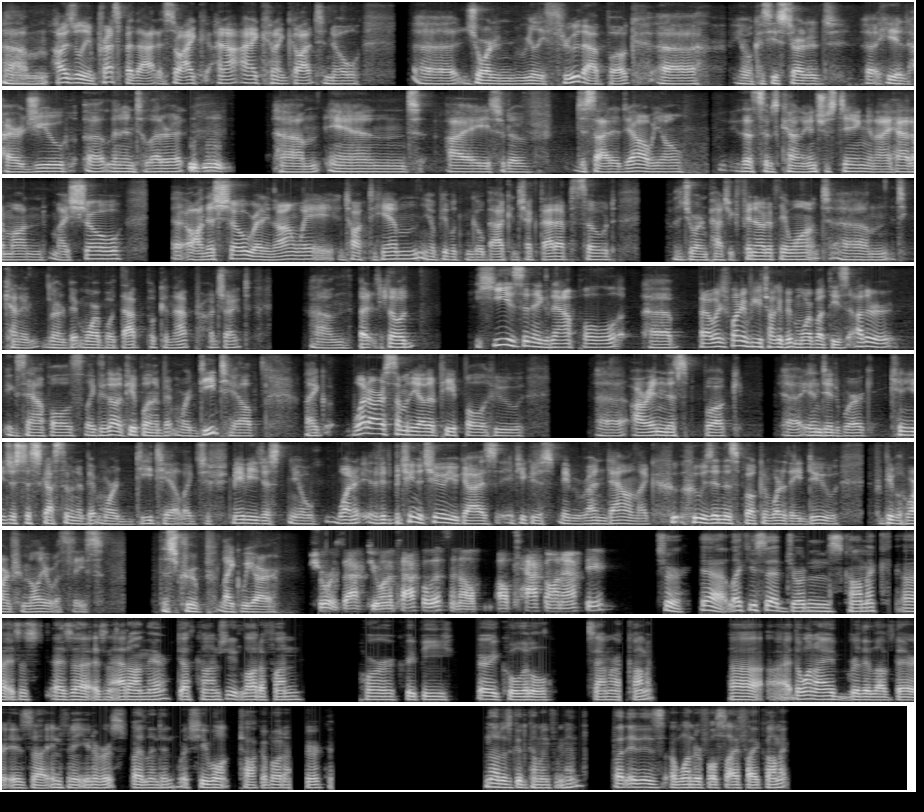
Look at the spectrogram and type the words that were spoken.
um, I was really impressed by that, and so I and I, I kind of got to know uh, Jordan really through that book. Uh, you know, because he started, uh, he had hired you, uh, Lyndon, to letter it, mm-hmm. um, and I sort of decided, yeah, oh, you know, that seems kind of interesting, and I had him on my show on this show, Writing the Wrong Way, and talk to him. You know, people can go back and check that episode with Jordan Patrick Finn out if they want um, to kind of learn a bit more about that book and that project. Um, but so he is an example. Uh, but I was just wondering if you could talk a bit more about these other examples, like these other people in a bit more detail. Like, what are some of the other people who uh, are in this book uh, in dead work. Can you just discuss them in a bit more detail? Like just, maybe just you know one if it's between the two of you guys, if you could just maybe run down like who, who's in this book and what do they do for people who aren't familiar with these this group like we are. Sure, Zach. Do you want to tackle this, and I'll I'll tack on after you. Sure. Yeah, like you said, Jordan's comic uh, is a, as a, as an add-on there. Death Kanji, a lot of fun, horror, creepy, very cool little samurai comic. Uh, I, the one I really love there is uh, Infinite Universe by Lyndon, which he won't talk about, I'm sure. Not as good coming from him, but it is a wonderful sci-fi comic,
